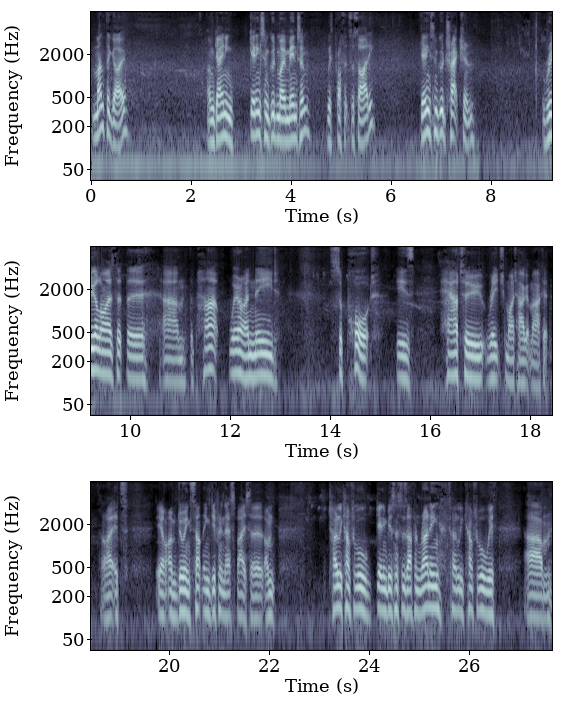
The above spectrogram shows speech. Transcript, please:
a month ago, I'm gaining, getting some good momentum with Profit Society getting some good traction, realize that the um, the part where I need support is how to reach my target market. Right, it's you know, I'm doing something different in that space. Uh, I'm totally comfortable getting businesses up and running. Totally comfortable with um,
